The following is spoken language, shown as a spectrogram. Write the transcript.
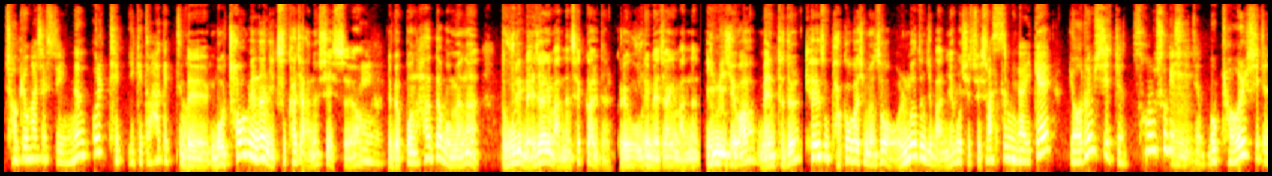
적용하실 수 있는 꿀팁이기도 하겠죠. 네, 뭐 처음에는 익숙하지 않을 수 있어요. 네. 몇 번 하다 보면은 또 우리 매장에 맞는 색깔들 그리고 우리 매장에 맞는 이미지와 멘트들 계속 바꿔가시면서 얼마든지 많이 해보실 수 있을 것 맞습니다. 이게 여름 시즌, 성수기 음. 시즌, 뭐 겨울 시즌,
